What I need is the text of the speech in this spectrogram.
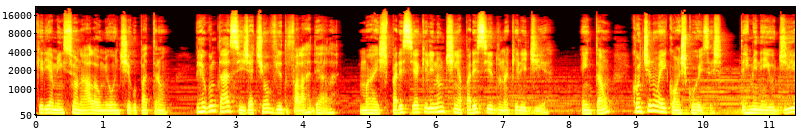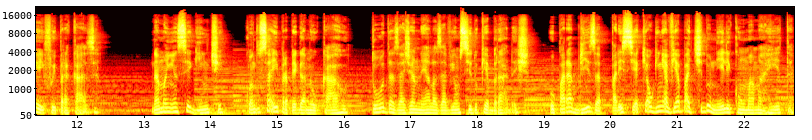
queria mencioná-la ao meu antigo patrão, perguntar se já tinha ouvido falar dela, mas parecia que ele não tinha aparecido naquele dia. Então, continuei com as coisas, terminei o dia e fui para casa. Na manhã seguinte, quando saí para pegar meu carro, todas as janelas haviam sido quebradas. O para-brisa parecia que alguém havia batido nele com uma marreta.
